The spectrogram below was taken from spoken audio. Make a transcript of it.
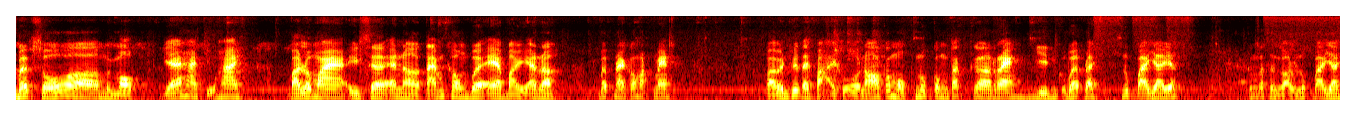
Bếp số ờ, 11 giá 2 triệu 2 Paloma ICN80VE7R bếp này có mặt men và bên phía tay phải của nó có một nút công tắc ờ, rang zin của bếp đây nút 3 giây á. Chúng ta thường gọi là nút 3 giây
